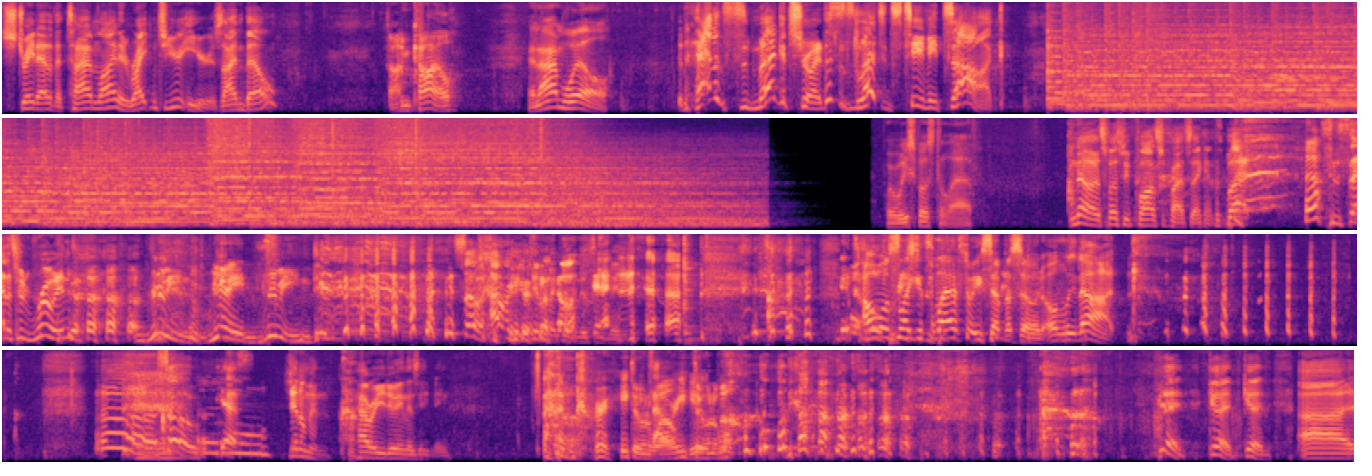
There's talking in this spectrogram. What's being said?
straight out of the timeline and right into your ears. I'm Bell. I'm Kyle. And I'm Will. And heavens to Megatroid, this is Legends TV Talk. Were we supposed to laugh? No, it's supposed to be paused for five seconds, but since that has been ruined, ruined, ruined, ruined. so, how are you gentlemen doing this evening? It's almost like it's last week's episode, only not. Uh, so, yes, gentlemen, how are you doing this evening? I'm great. Doing How well. are you? Doing well. Good, good, good. Uh,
